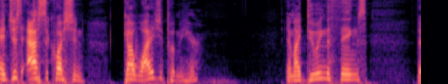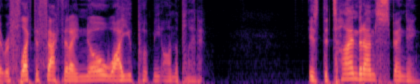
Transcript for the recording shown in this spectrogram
and just ask the question God, why did you put me here? Am I doing the things that reflect the fact that I know why you put me on the planet? Is the time that I'm spending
